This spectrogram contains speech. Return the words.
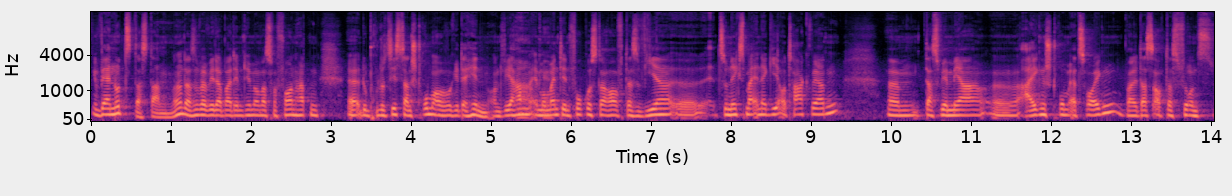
wer nutzt das dann. Ne? Da sind wir wieder bei dem Thema, was wir vorhin hatten. Äh, du produzierst dann Strom, aber wo geht der hin? Und wir haben ah, okay. im Moment den Fokus darauf, dass wir äh, zunächst mal energieautark werden dass wir mehr äh, Eigenstrom erzeugen, weil das auch das für uns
